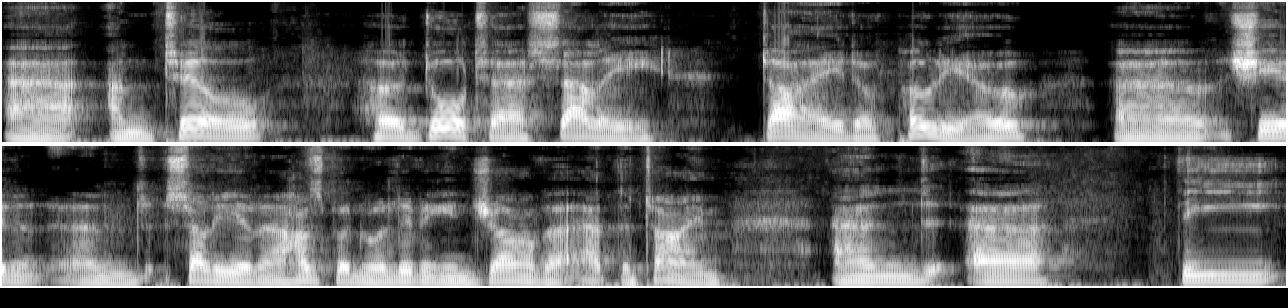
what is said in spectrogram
uh, until her daughter Sally died of polio uh, she and, and, Sally and her husband were living in Java at the time, and uh, the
